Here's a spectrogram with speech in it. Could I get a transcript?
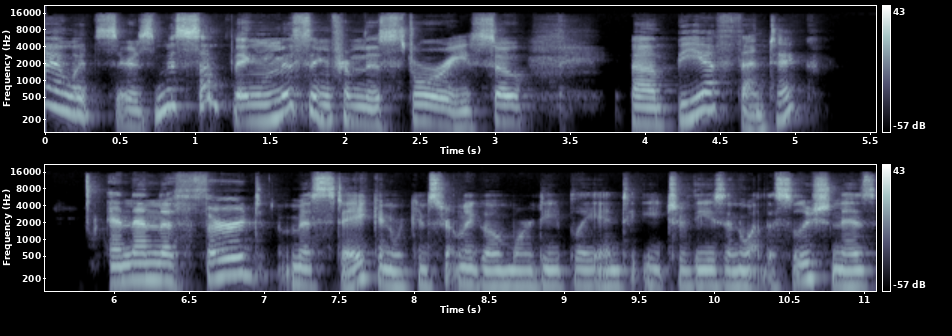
eh, what's there's miss something missing from this story. So uh, be authentic. And then the third mistake, and we can certainly go more deeply into each of these and what the solution is,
